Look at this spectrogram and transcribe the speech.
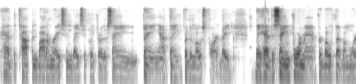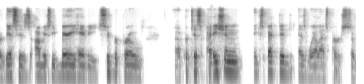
had the top and bottom racing basically for the same thing i think for the most part. They they had the same format for both of them where this is obviously very heavy super pro uh, participation expected as well as purse. So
